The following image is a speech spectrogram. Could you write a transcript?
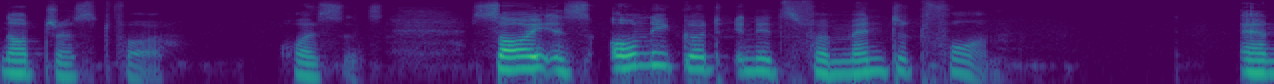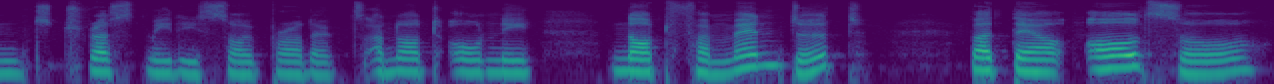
not just for horses. Soy is only good in its fermented form. And trust me, these soy products are not only not fermented, but they are also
